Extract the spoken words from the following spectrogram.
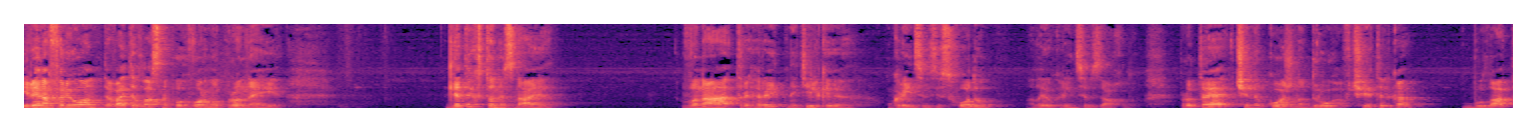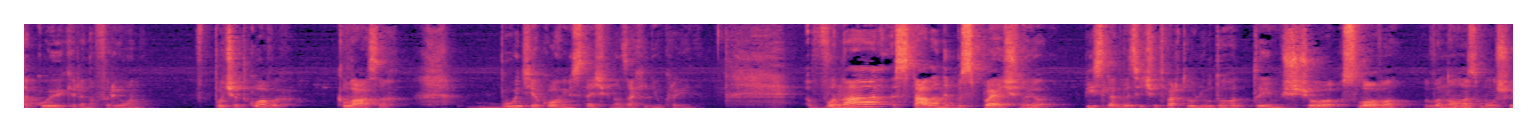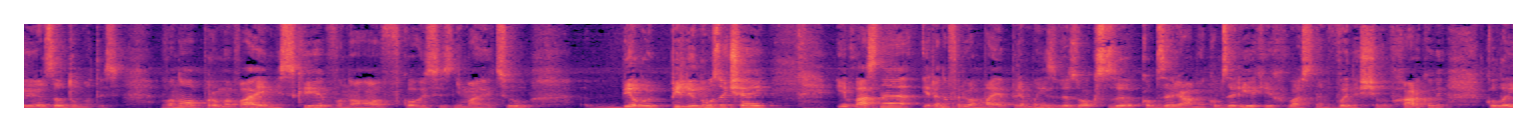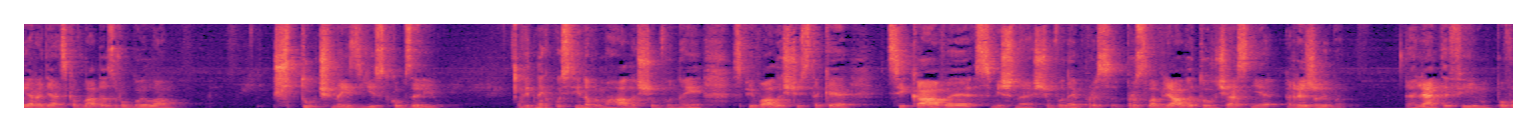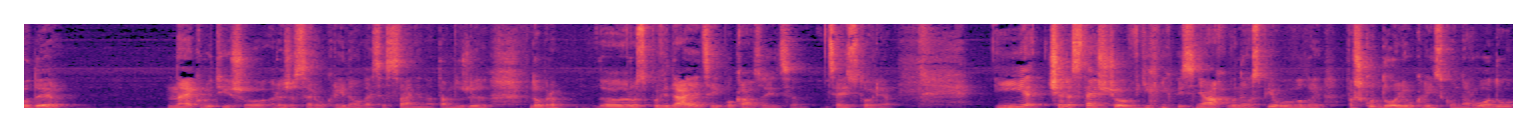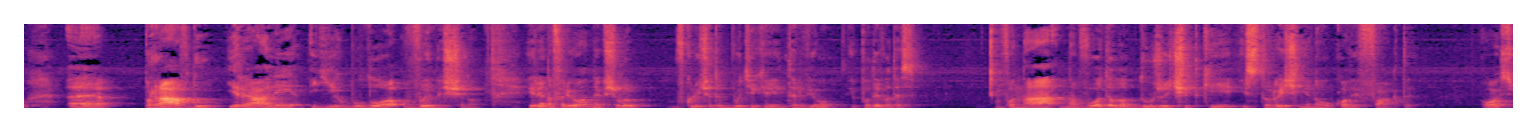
Ірина Фаріон, давайте власне поговоримо про неї. Для тих, хто не знає, вона тригерить не тільки українців зі Сходу, але й українців з Заходу. Проте, чи не кожна друга вчителька була такою, як Ірина Фаріон, в початкових класах будь-якого містечка на Західній Україні. Вона стала небезпечною після 24 лютого тим, що слово воно змушує задуматись. Воно промиває мізки, воно в когось знімає цю білу піліну з очей. І, власне, Ірина Фаріон має прямий зв'язок з кобзарями. Кобзарі, яких власне винищили в Харкові, коли радянська влада зробила штучний з'їзд кобзарів. Від них постійно вимагали, щоб вони співали щось таке цікаве, смішне, щоб вони прославляли тогочасні режими. Гляньте фільм Поводир найкрутішого режисера України Олеся Саніна. Там дуже добре е, розповідається і показується ця історія. І через те, що в їхніх піснях вони оспівували важку долю українського народу, е, правду і реалії, їх було винищено. Ірина Фаріон, якщо ви включите будь-яке інтерв'ю і подивитесь, вона наводила дуже чіткі історичні наукові факти. Ось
